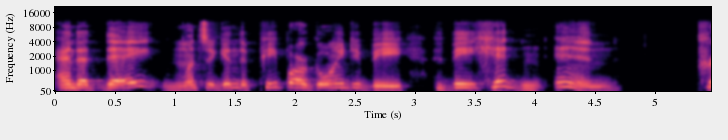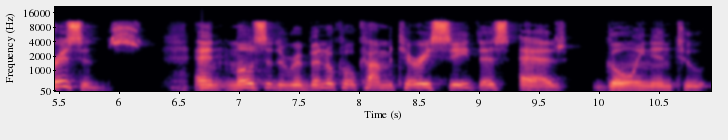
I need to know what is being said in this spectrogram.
And that they, once again, the people are going to be, be hidden in prisons. And most of the rabbinical commentaries see this as going into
